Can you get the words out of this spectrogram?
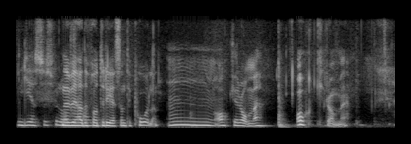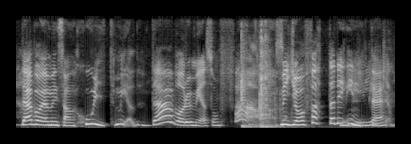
Jesus förlåt. när vi hade fått resan till Polen? Mm, och Romme. Och Romme. Där var jag minsann skit med. Där var du med som fan. Men jag fattade I inte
